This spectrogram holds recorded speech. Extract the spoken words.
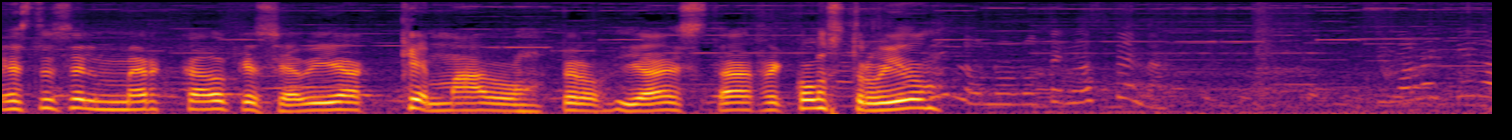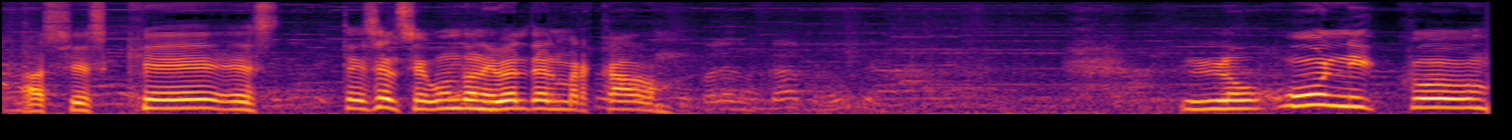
este es el mercado que se había quemado, pero ya está reconstruido. Así es que este es el segundo nivel del mercado. Lo único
